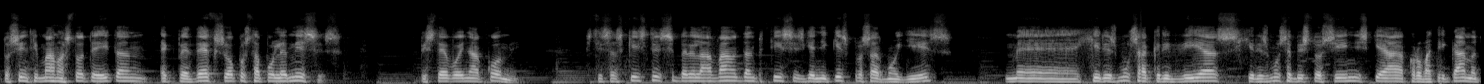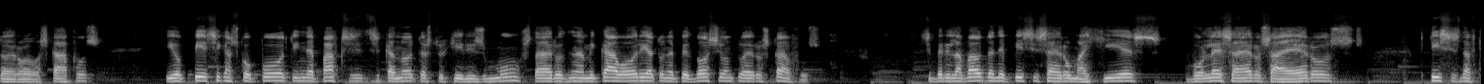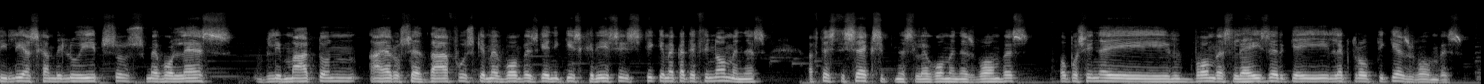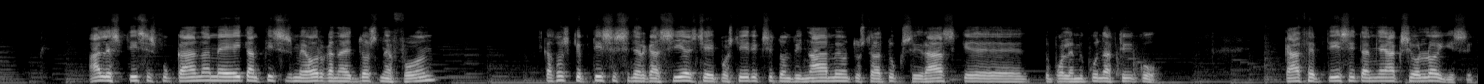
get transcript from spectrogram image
Το σύνθημά μας τότε ήταν «εκπαιδεύσει όπως θα πολεμήσεις». Πιστεύω είναι ακόμη. Στις ασκήσεις συμπεριλαμβάνονταν πτήσεις γενικής προσαρμογής με χειρισμούς ακριβίας, χειρισμούς εμπιστοσύνης και ακροβατικά με το αεροσκάφος, οι οποίες είχαν σκοπό την επάυξηση της ικανότητας του χειρισμού στα αεροδυναμικά όρια των επεδόσεων του αεροσκάφους. Συμπεριλαμβάνονταν επίσης αερομαχίες, βολές αέρος-αέρος, πτήσεις ναυτιλίας χαμηλού ύψους με βολές βλημάτων αεροσεδάφους και με βόμβες γενικής χρήσης ή και με κατευθυνόμενες αυτές τις έξυπνες λεγόμενες βόμβες όπως είναι οι βόμβες λέιζερ και οι ηλεκτροοπτικές βόμβες. Άλλες πτήσεις που κάναμε ήταν πτήσεις με όργανα εντός νεφών καθώς και πτήσεις συνεργασίας για υποστήριξη των δυνάμεων του στρατού ξηράς και του πολεμικού ναυτικού. Κάθε πτήση ήταν μια αξιολόγηση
